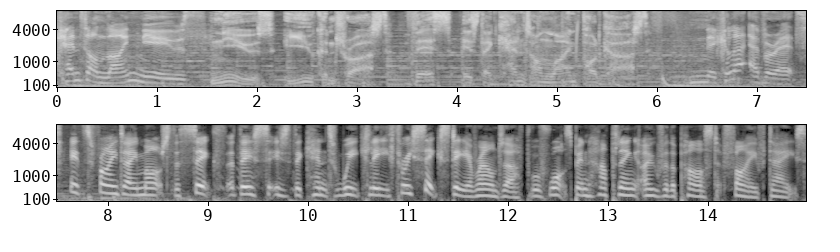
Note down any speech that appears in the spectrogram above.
Kent Online News. News you can trust. This is the Kent Online Podcast. Nicola Everett. It's Friday, March the 6th. This is the Kent Weekly 360, a roundup of what's been happening over the past five days.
